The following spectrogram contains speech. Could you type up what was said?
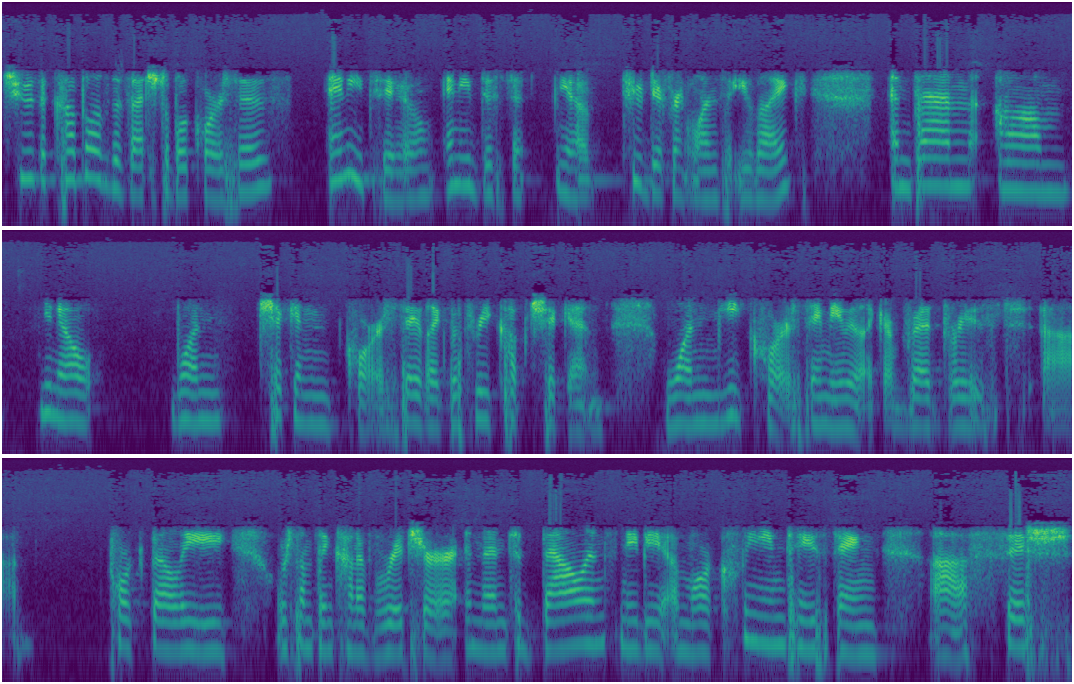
choose a couple of the vegetable courses, any two, any distant, you know, two different ones that you like. And then, um, you know, one chicken course, say like the three cup chicken, one meat course, say maybe like a red braised, uh, pork belly or something kind of richer, and then to balance maybe a more clean tasting uh, fish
